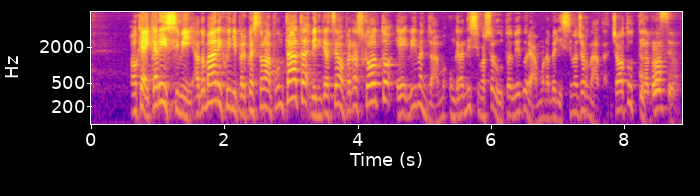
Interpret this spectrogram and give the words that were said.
Ok, carissimi, a domani quindi per questa nuova puntata. Vi ringraziamo per l'ascolto e vi mangiamo un grandissimo saluto e vi auguriamo una bellissima giornata. Ciao a tutti. Alla prossima.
